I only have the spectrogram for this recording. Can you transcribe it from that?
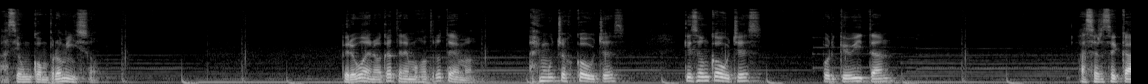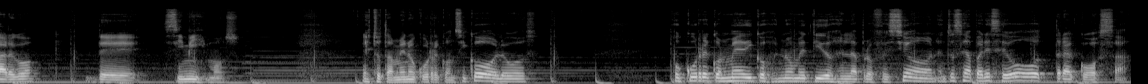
hacia un compromiso. Pero bueno, acá tenemos otro tema. Hay muchos coaches que son coaches porque evitan hacerse cargo de sí mismos. Esto también ocurre con psicólogos, ocurre con médicos no metidos en la profesión, entonces aparece otra cosa,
